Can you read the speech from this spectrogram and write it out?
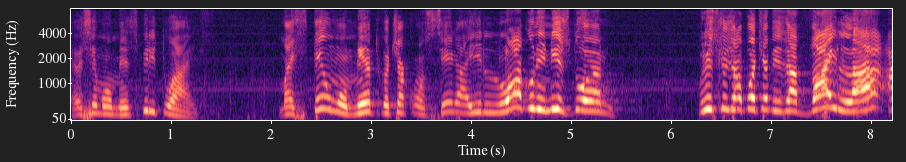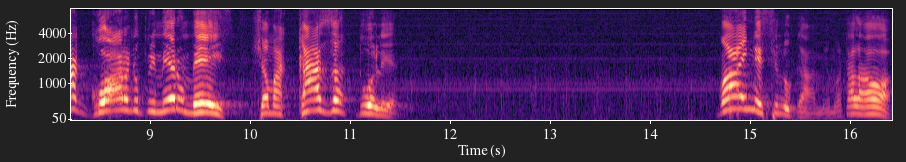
Vai ser momentos espirituais. Mas tem um momento que eu te aconselho a ir logo no início do ano. Por isso que eu já vou te avisar, vai lá agora no primeiro mês. Chama Casa do Oleiro. Vai nesse lugar, meu irmão. Está lá, ó.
